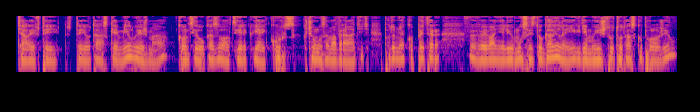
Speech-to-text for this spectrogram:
Ďalej v tej, v tej otázke miluješ ma, koncil ukazoval cirkvi aj kurz, k čomu sa má vrátiť. Podobne ako Peter v Evangeliu musel ísť do Galilei, kde mu Ježiš túto otázku položil,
